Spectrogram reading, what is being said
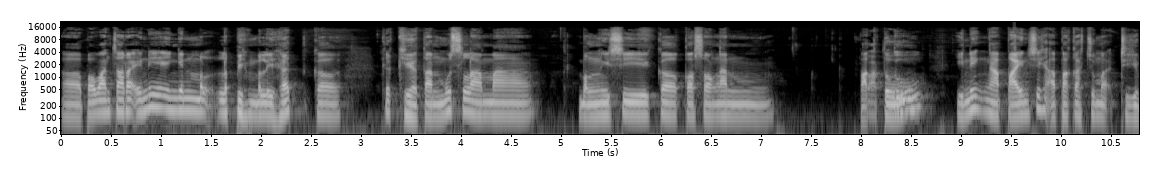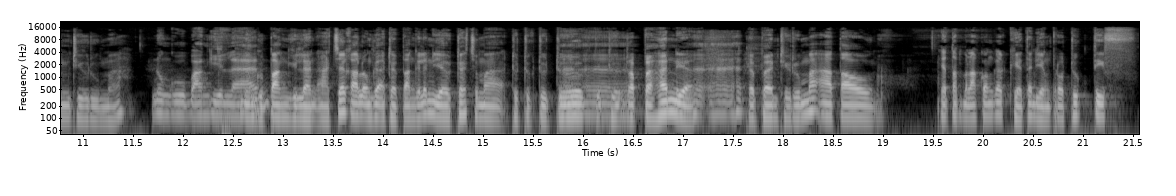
eh, pewawancara ini ingin me- lebih melihat ke kegiatanmu selama mengisi kekosongan waktu. Waktu. Ini ngapain sih? Apakah cuma diem di rumah, Nunggu panggilan. nunggu panggilan aja? Kalau nggak ada panggilan ya udah cuma duduk-duduk, duduk rebahan ya, rebahan di rumah atau tetap melakukan kegiatan yang produktif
